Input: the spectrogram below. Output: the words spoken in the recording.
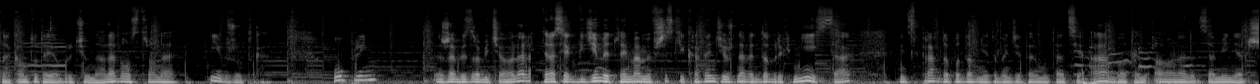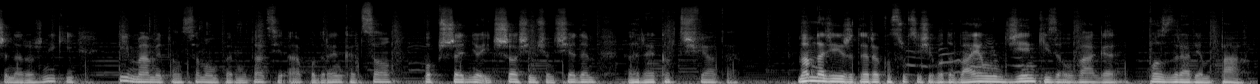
tak, on tutaj obrócił na lewą stronę i wrzutka. Uprim żeby zrobić OLL. Teraz jak widzimy, tutaj mamy wszystkie krawędzie już nawet w dobrych miejscach, więc prawdopodobnie to będzie permutacja A, bo ten OLL zamienia trzy narożniki i mamy tą samą permutację A pod rękę, co poprzednio i 3,87 rekord świata. Mam nadzieję, że te rekonstrukcje się podobają. Dzięki za uwagę. Pozdrawiam. Pa.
